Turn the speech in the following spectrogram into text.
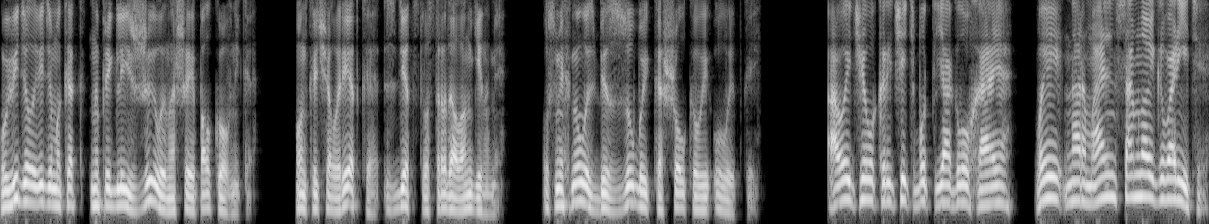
увидела, видимо, как напряглись жилы на шее полковника. Он кричал редко, с детства страдал ангинами. Усмехнулась беззубой кошелковой улыбкой. «А вы чего кричите, будто я глухая? Вы нормально со мной говорите?»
